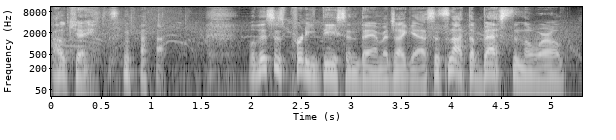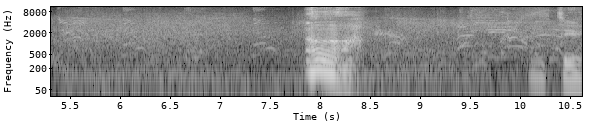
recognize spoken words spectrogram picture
Okay. well, this is pretty decent damage, I guess. It's not the best in the world. Ugh. One, two,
